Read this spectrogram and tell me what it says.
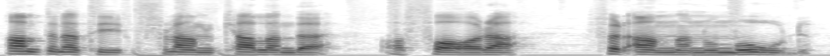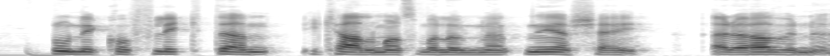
alternativt framkallande av fara för annan och mord. Tror ni konflikten i Kalmar som har lugnat ner sig är över nu?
